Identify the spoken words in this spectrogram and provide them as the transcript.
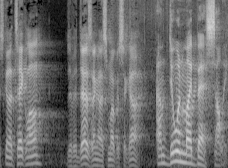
This gonna take long? If it does, I'm gonna smoke a cigar. I'm doing my best, Sully.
